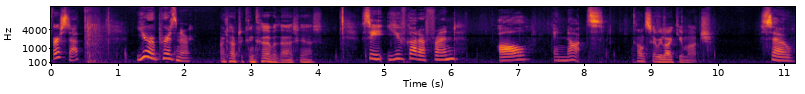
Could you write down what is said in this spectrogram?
first up, you're a prisoner. I'd have to concur with that, yes. See, you've got a friend, all in knots. Can't say we like you much. So,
